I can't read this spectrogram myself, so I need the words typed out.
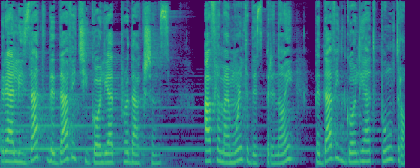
Realizat de David și Goliath Productions. Află mai multe despre noi pe davidgoliat.ro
